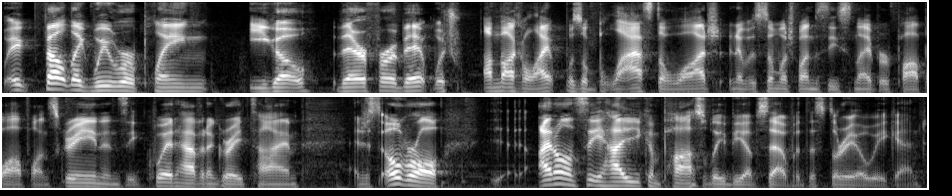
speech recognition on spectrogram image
it felt like we were playing ego there for a bit, which I'm not gonna lie, was a blast to watch, and it was so much fun to see Sniper pop off on screen and see Quid having a great time, and just overall, I don't see how you can possibly be upset with this 3-0 weekend.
